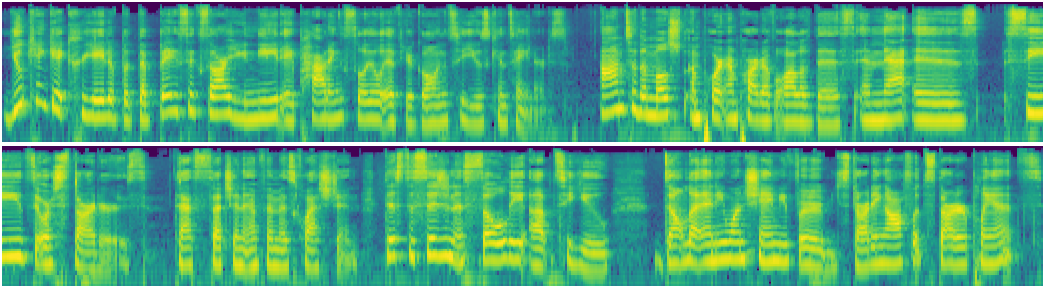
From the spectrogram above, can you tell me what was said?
You can get creative, but the basics are you need a potting soil if you're going to use containers. On to the most important part of all of this, and that is seeds or starters. That's such an infamous question. This decision is solely up to you. Don't let anyone shame you for starting off with starter plants.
